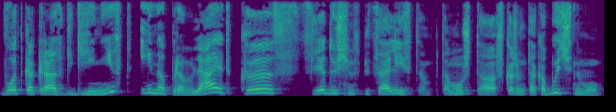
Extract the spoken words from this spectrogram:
вот как раз гигиенист и направляет к следующим специалистам, потому что, скажем так, обычному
